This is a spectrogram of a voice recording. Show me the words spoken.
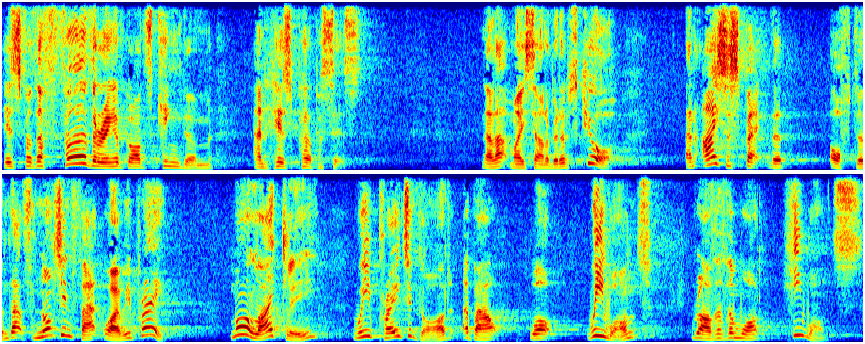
is for the furthering of God's kingdom and his purposes. Now, that may sound a bit obscure, and I suspect that often that's not, in fact, why we pray. More likely, we pray to God about what we want rather than what He wants.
